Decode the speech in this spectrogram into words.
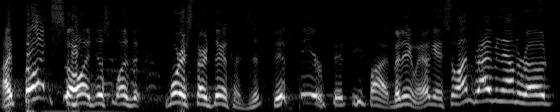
I thought so. I just wasn't. More I started there, I thought, is it 50 or 55? But anyway, okay, so I'm driving down the road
